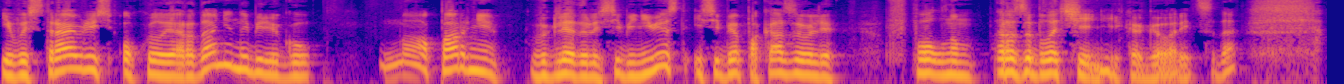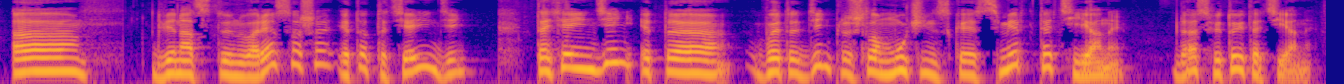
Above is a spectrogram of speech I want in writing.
и выстраивались около Иордани на берегу. Ну, а парни выглядывали себе невест и себя показывали в полном разоблачении, как говорится, да. А 12 января, Саша, это Татьянин день. Татьянин день – это в этот день произошла мученическая смерть Татьяны, да, святой Татьяны –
